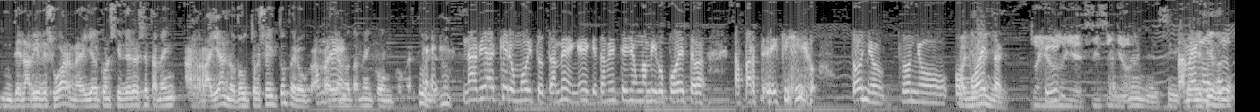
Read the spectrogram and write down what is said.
de Navia de Suarna e el considerase tamén arraiano de outro xeito, pero arraiano tamén con, con Asturias, eh, non? Navia quero moito tamén, eh, que tamén teño un amigo poeta aparte de que Toño, Toño o Toño poeta Núñez. Soño sí. sí, Núñez, eh, sí, tamén, un,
